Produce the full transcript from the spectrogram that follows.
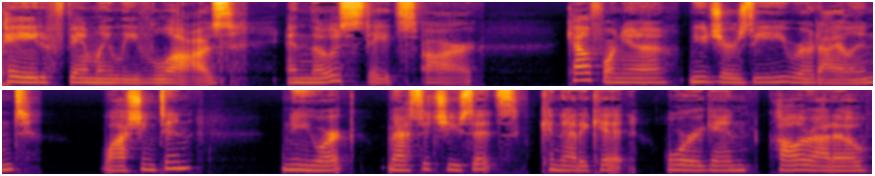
paid family leave laws. And those states are California, New Jersey, Rhode Island, Washington, New York, Massachusetts, Connecticut, Oregon, Colorado,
